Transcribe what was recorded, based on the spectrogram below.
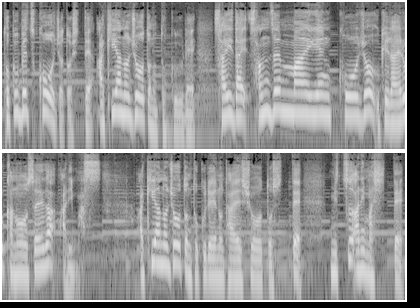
特別控除として空き家の譲渡の特例最大3000万円控除を受けられる可能性があります。空き家の譲渡の特例の対象として3つありまして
